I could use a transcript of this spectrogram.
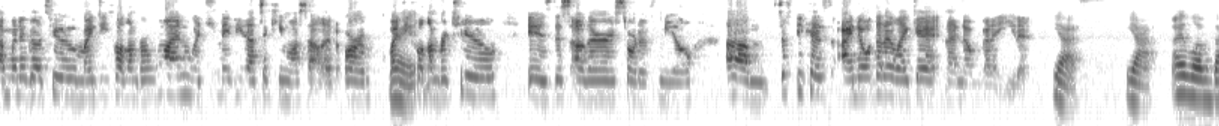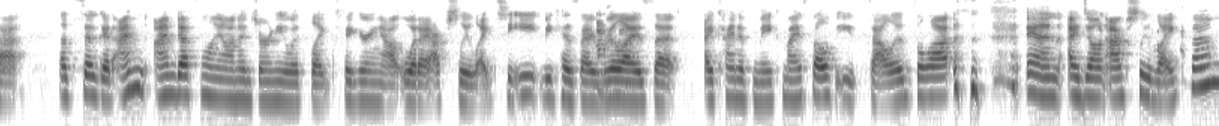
I'm gonna go to my default number one, which maybe that's a quinoa salad, or my Right. default number two is this other sort of meal. Um, just because I know that I like it and I know I'm gonna eat it. Yes. Yeah. I love that. That's so good. I'm I'm definitely on a journey with like figuring out what I actually like to eat because I Mhm. realize that I kind of make myself eat salads a lot and I don't actually like them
